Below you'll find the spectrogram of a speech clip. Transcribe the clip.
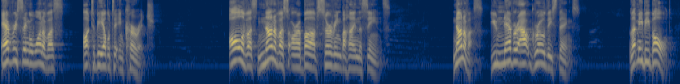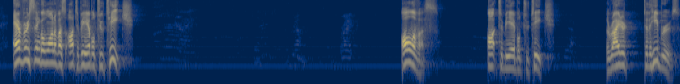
Every single one of us ought to be able to encourage. All of us, none of us are above serving behind the scenes. None of us. You never outgrow these things. Let me be bold. Every single one of us ought to be able to teach. All of us ought to be able to teach. The writer to the Hebrews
